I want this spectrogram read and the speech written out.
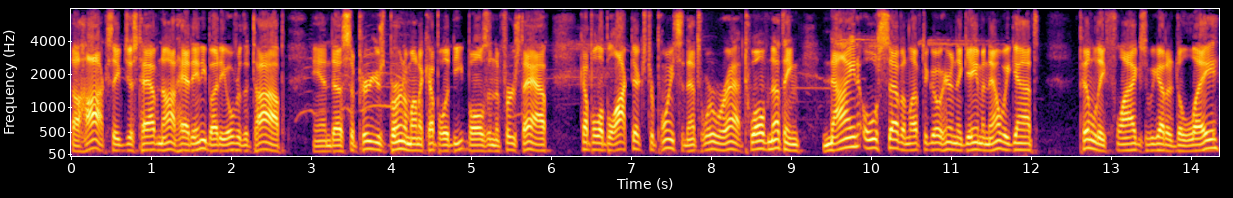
the Hawks. They just have not had anybody over the top. And uh, Superior's burn them on a couple of deep balls in the first half, a couple of blocked extra points, and that's where we're at. 12 nothing, 9:07 left to go here in the game, and now we got penalty flags. We got a delay.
